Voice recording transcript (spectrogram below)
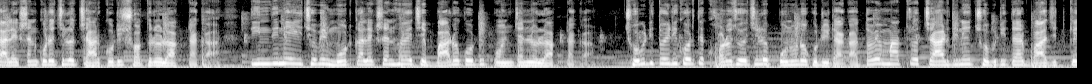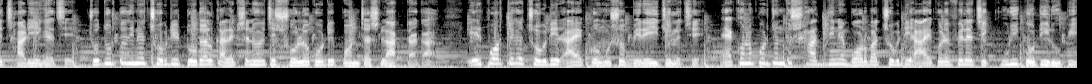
কালেকশন করেছিল চার কোটি সতেরো লাখ টাকা। তিন দিনে এই ছবির মোট কালেকশন হয়েছে বারো কোটি পঞ্চান্ন লাখ টাকা। ছবিটি তৈরি করতে খরচ হয়েছিল পনেরো কোটি টাকা, তবে মাত্র চার দিনেই ছবিটি তার বাজেটকে ছাড়িয়ে গেছে। চতুর্থ দিনে ছবিটির টোটাল কালেকশন হয়েছে ষোলো কোটি পঞ্চাশ লাখ টাকা। এরপর থেকে ছবিটির আয় ক্রমশ বেড়েই চলেছে। এখনও পর্যন্ত সাত দিনে বরবাদ ছবিটি আয় করে ফেলেছে কুড়ি কোটি রুপি।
